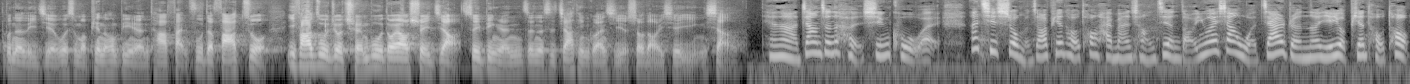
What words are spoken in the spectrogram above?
不能理解为什么偏头痛病人他反复的发作，一发作就全部都要睡觉，所以病人真的是家庭关系也受到一些影响。天呐，这样真的很辛苦哎。那其实我们知道偏头痛还蛮常见的，因为像我家人呢也有偏头痛，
